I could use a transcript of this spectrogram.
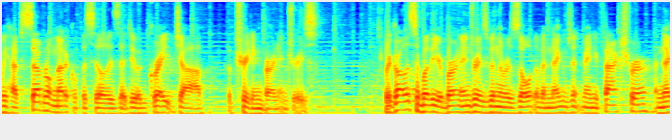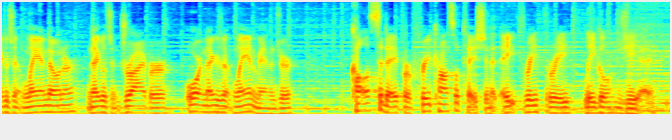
we have several medical facilities that do a great job of treating burn injuries. Regardless of whether your burn injury has been the result of a negligent manufacturer, a negligent landowner, negligent driver, or negligent land manager, call us today for a free consultation at 833 LEGAL GA.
